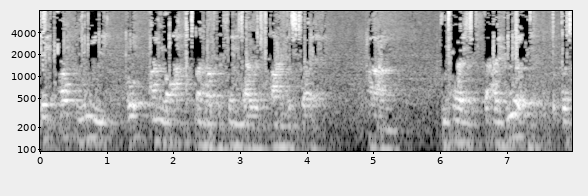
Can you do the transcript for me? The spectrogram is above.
it helped me unlock some of the things I was trying to say. Um, because the idea that this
